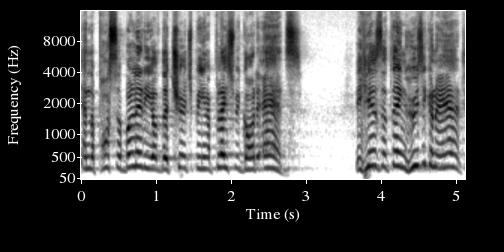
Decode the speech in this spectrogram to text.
and the possibility of the church being a place where God adds. And here's the thing who's He going to add?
